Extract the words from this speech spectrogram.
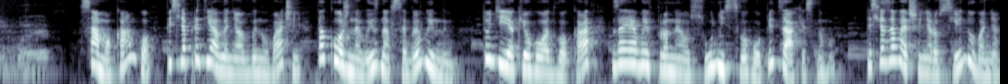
Y pues. Сам Окампо після пред'явлення обвинувачень також не визнав себе винним, тоді як його адвокат заявив про неосудність свого підзахисного. Після завершення розслідування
